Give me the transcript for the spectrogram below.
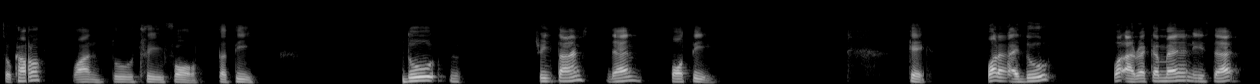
So count off. One, two, three, four, 30. Do three times, then 40. Okay, what I do, what I recommend is that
